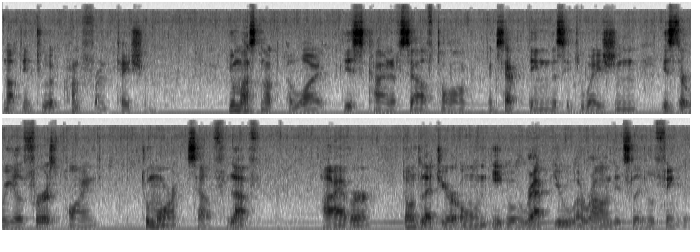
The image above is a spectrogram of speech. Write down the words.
not into a confrontation. You must not avoid this kind of self talk. Accepting the situation is the real first point to more self love. However, don't let your own ego wrap you around its little finger.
